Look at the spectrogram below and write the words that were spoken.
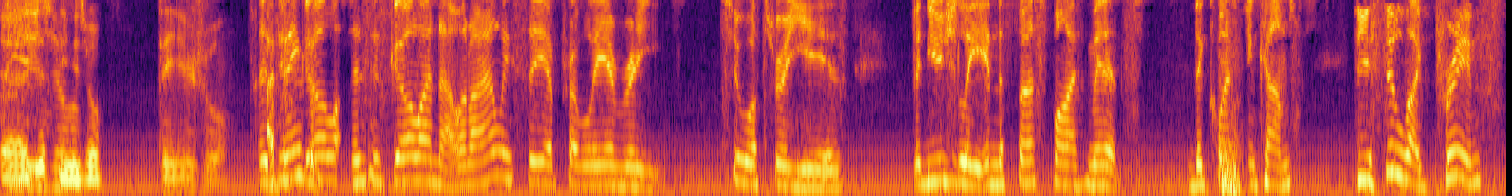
Yeah, just the Usual. usual. The usual. There's I this think- girl. There's this girl I know, and I only see her probably every two or three years. But usually, in the first five minutes, the question comes, "Do you still like Prince?"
